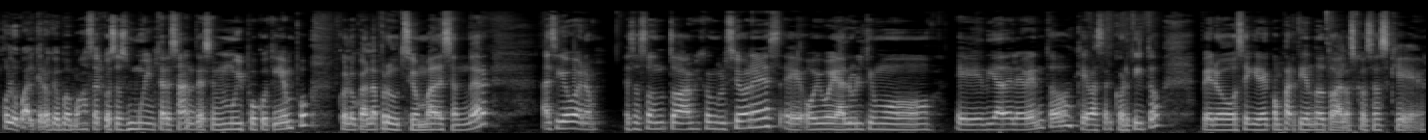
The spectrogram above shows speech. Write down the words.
Con lo cual creo que podemos hacer cosas muy interesantes en muy poco tiempo, con lo cual la producción va a descender. Así que bueno, esas son todas mis conclusiones. Eh, hoy voy al último eh, día del evento, que va a ser cortito, pero seguiré compartiendo todas las cosas que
